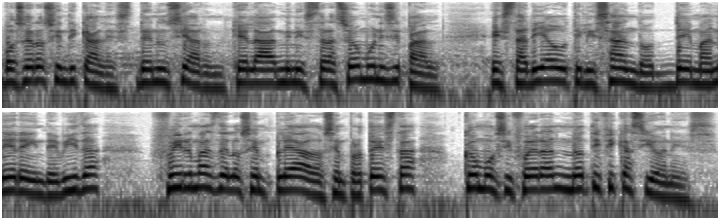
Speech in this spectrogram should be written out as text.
Voceros sindicales denunciaron que la administración municipal estaría utilizando de manera indebida firmas de los empleados en protesta como si fueran notificaciones.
